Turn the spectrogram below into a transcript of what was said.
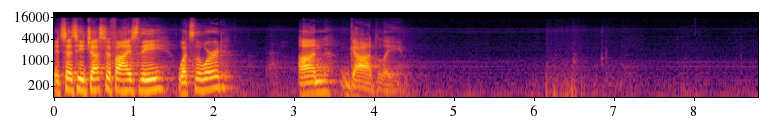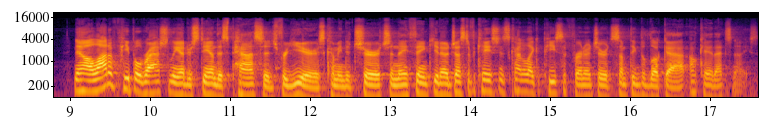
It says he justifies the, what's the word? Ungodly. Now, a lot of people rationally understand this passage for years coming to church, and they think, you know, justification is kind of like a piece of furniture, it's something to look at. Okay, that's nice.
